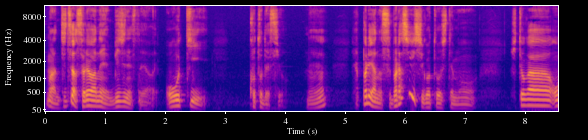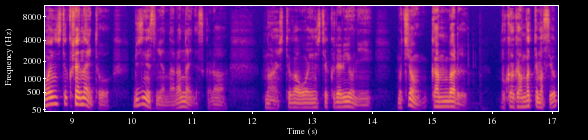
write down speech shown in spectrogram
まあ実はそれはねビジネスでは大きいことですよ。ね。やっぱりあの素晴らしい仕事をしても人が応援してくれないとビジネスにはならないですからまあ人が応援してくれるようにもちろん頑張る僕は頑張ってますよ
